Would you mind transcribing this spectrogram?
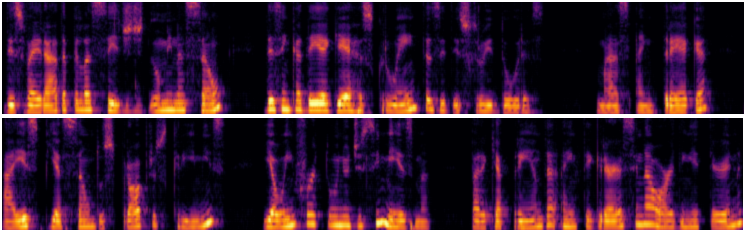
desvairada pela sede de dominação, desencadeia guerras cruentas e destruidoras, mas a entrega à expiação dos próprios crimes e ao infortúnio de si mesma, para que aprenda a integrar-se na ordem eterna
